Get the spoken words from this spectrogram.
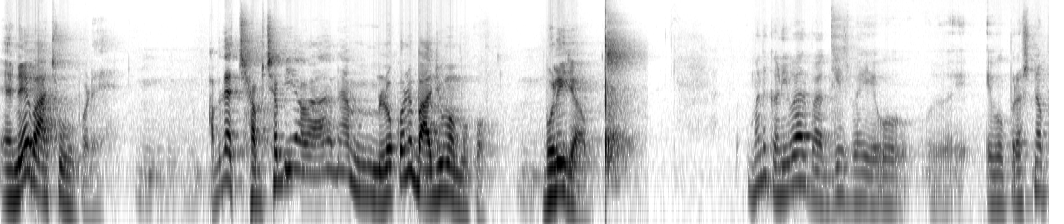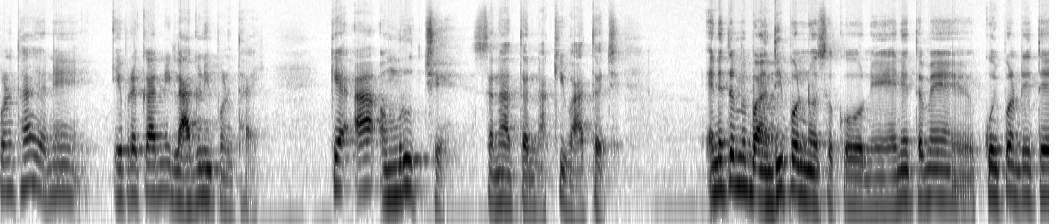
એને વાંચવું પડે. આ બધા છબછબિયાવાળાના લોકોને બાજુમાં મૂકો. ભૂલી જાઓ. મને ઘણીવાર ભાગ્યેશભાઈ એવો એવો પ્રશ્ન પણ થાય અને એ પ્રકારની લાગણી પણ થાય કે આ અમૃત છે, સનાતન આખી વાત જ. એને તમે બાંધી પણ ન શકો ને એને તમે કોઈ પણ રીતે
